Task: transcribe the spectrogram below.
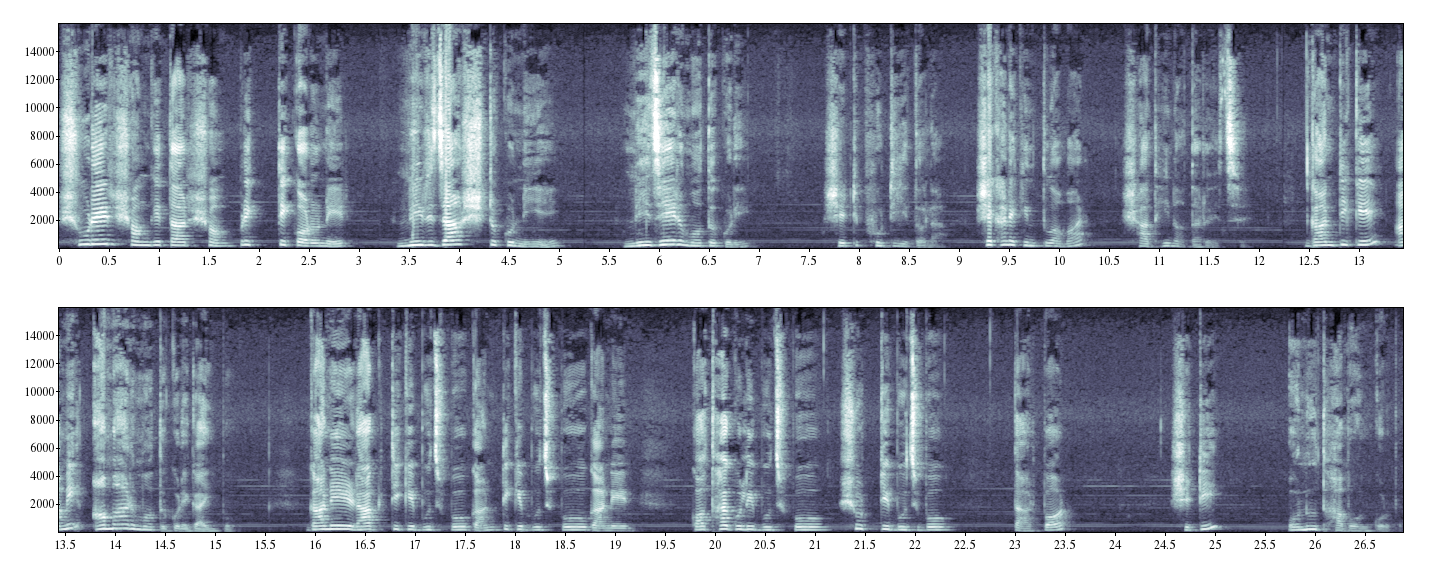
সুরের সঙ্গে তার সম্পৃক্তিকরণের নির্যাসটুকু নিয়ে নিজের মতো করে সেটি ফুটিয়ে তোলা। সেখানে কিন্তু আমার স্বাধীনতা রয়েছে। গানটিকে আমি আমার মতো করে গাইব। গানের রাগটিকে বুঝব, গানটিকে বুঝব, গানের কথাগুলি বুঝব, সুরটি বুঝব তারপর সেটি অনুধাবন করব।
